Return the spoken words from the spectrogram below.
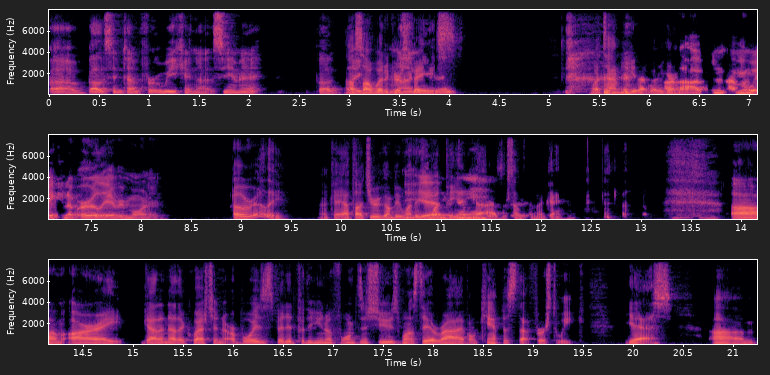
Uh, about the same time for a weekend at CMA. But like I saw Whitaker's face. What time do you get up, Whitaker? I've been, I've been waking up early every morning. Oh, really? Okay, I thought you were going to be one of these yeah. 1 p.m. guys or something. Okay. um, all right. Got another question. Are boys fitted for the uniforms and shoes once they arrive on campus that first week? Yes. Um,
